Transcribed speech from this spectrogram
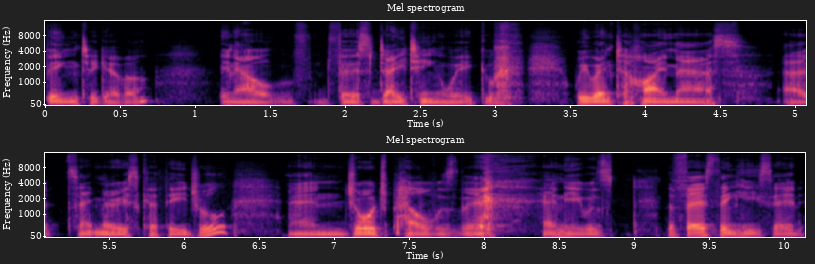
being together, in our first dating week, we went to High Mass at St. Mary's Cathedral, and George Pell was there. And he was the first thing he said,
